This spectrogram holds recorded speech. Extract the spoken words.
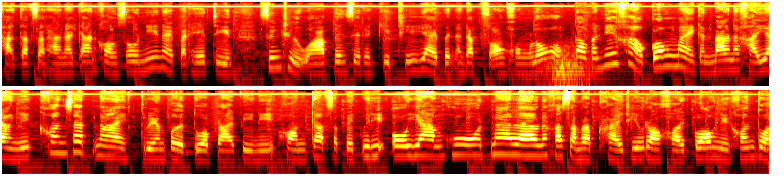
ค่ะ กับสถานการณ์ของ Sony ในประเทศจีน ซึ่งถือว่าเป็นเศรษฐกิจที่ใหญ่เป็นอันดับ 2 ของโลก ต่อกันที่ข่าวกล้องใหม่กันบ้างนะคะ อย่าง Nikon Z9 เตรียมเปิดตัวปลายปีนี้พร้อมกับสเปควิดีโออย่างโหดมาแล้วนะคะสำหรับใครที่รอคอยกล้อง Nikon ตัว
